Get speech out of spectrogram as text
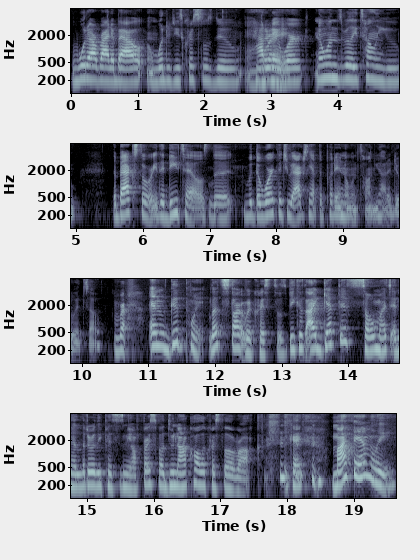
what do I write about and what do these crystals do and how do right. they work? No one's really telling you the backstory, the details, the mm-hmm. with the work that you actually have to put in. No one's telling you how to do it. So right, and good point. Let's start with crystals because I get this so much, and it literally pisses me off. First of all, do not call a crystal a rock. Okay, my family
